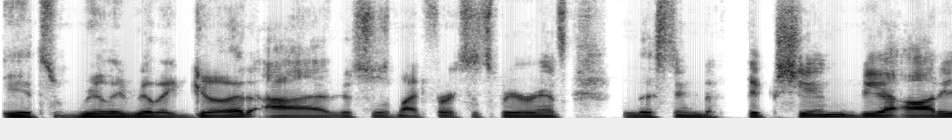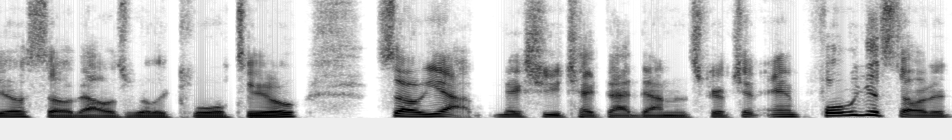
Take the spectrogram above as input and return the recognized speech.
it's really, really good. Uh, this was my first experience listening to fiction via audio, so that was really cool too. So yeah, make sure you check that down in the description. And before we get started,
